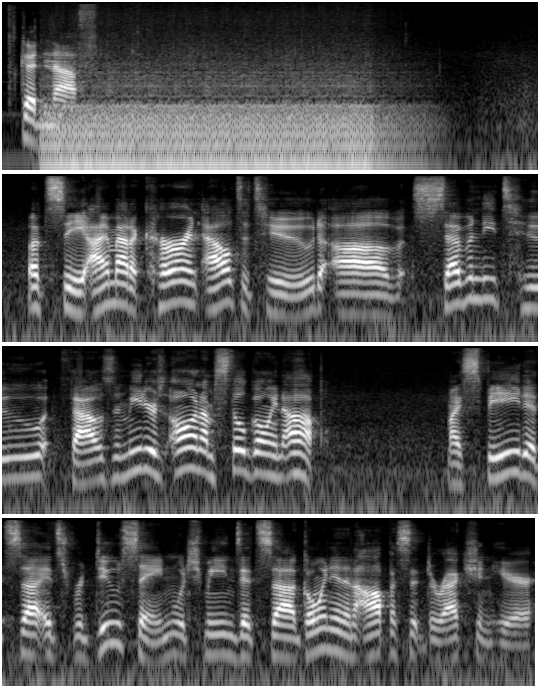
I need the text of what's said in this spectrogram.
It's good enough. Let's see, I'm at a current altitude of 72,000 meters. Oh, and I'm still going up. My speed, it's uh, it's reducing, which means it's uh, going in an opposite direction here.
